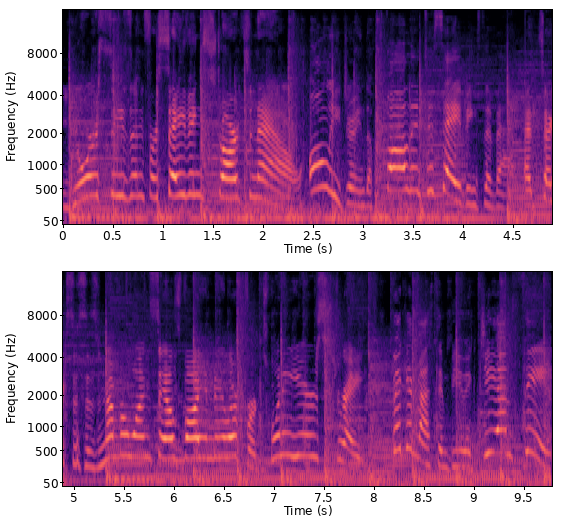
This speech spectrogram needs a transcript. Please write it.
Your season for savings starts now. Only during the Fall into Savings event. At Texas's number one sales volume dealer for 20 years straight. Beck and Masten Buick GMC.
